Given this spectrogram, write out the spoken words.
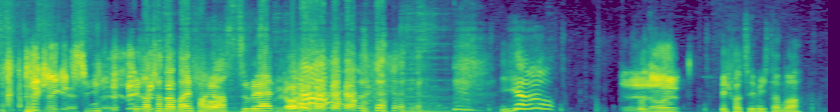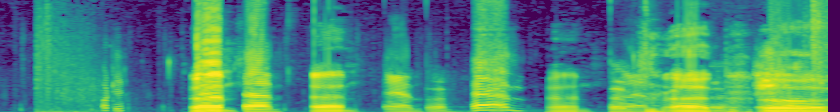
Gleich geht's zu. Okay. Ich bin gerade schon dabei, vergast zu werden. Lol. Ja! Lol. Ich verzieh mich dann mal. Okay. Ähm, Ähm, ähm, ähm, Ähm, ähm, ähm, ähm, ähm. ähm, äh, äh.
